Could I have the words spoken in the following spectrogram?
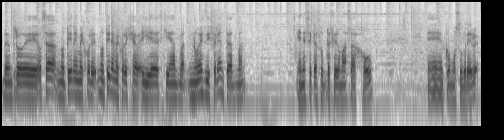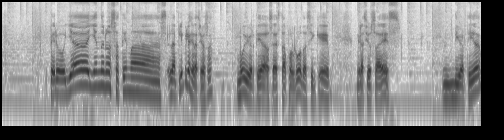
dentro de, o sea, no tiene mejores no tiene mejores habilidades que Ant-Man, no es diferente Ant-Man. En ese caso prefiero más a Hope eh, como superhéroe. Pero ya yéndonos a temas, la película es graciosa, muy divertida, o sea, está Paul Rudd, así que graciosa es, divertida.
